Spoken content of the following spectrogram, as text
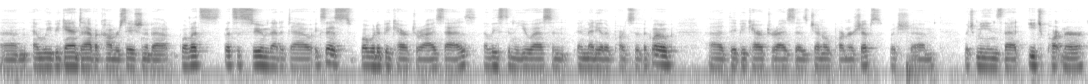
Um, and we began to have a conversation about well let's let's assume that a DAO exists. What would it be characterized as? At least in the U.S. and in many other parts of the globe, uh, they'd be characterized as general partnerships, which um, which means that each partner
